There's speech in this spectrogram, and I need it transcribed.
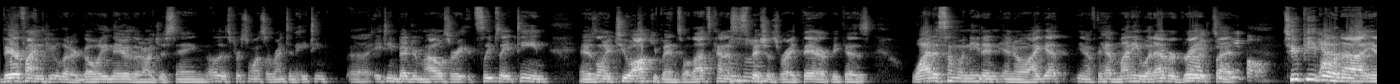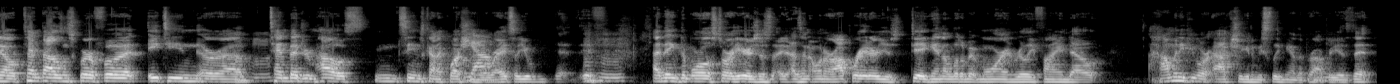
verifying the people that are going there. They're not just saying, oh, this person wants to rent an 18, uh, 18 bedroom house or it sleeps eighteen and there's only two occupants. Well, that's kind of Mhm. suspicious right there because why does someone need an you know I get you know if they have money whatever great Right, two but people two people Yeah. in a you know ten thousand square foot eighteen or uh, Mhm. ten bedroom house mm, seems kind of questionable Yeah. right so you if Mhm. I think the moral of the story here is just as an owner operator, you just dig in a little bit more and really find out how many people are actually going to be sleeping on the property. Mm-hmm. Is that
